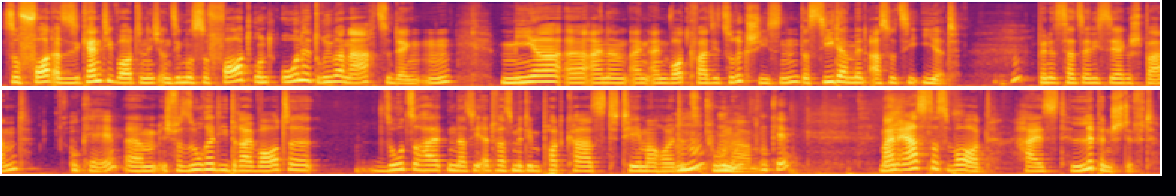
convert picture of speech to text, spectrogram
sofort, also sie kennt die Worte nicht und sie muss sofort und ohne drüber nachzudenken mir äh, eine, ein, ein Wort quasi zurückschießen, das sie damit assoziiert. Bin jetzt tatsächlich sehr gespannt. Okay. Ähm, ich versuche die drei Worte so zu halten, dass sie etwas mit dem Podcast-Thema heute zu tun haben. Okay. Mein erstes Wort heißt Lippenstift.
